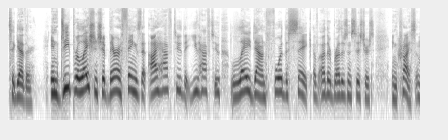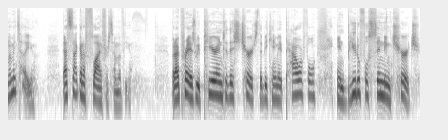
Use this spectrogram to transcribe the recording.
together. In deep relationship, there are things that I have to, that you have to lay down for the sake of other brothers and sisters in Christ. And let me tell you, that's not going to fly for some of you. But I pray as we peer into this church that became a powerful and beautiful sending church,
